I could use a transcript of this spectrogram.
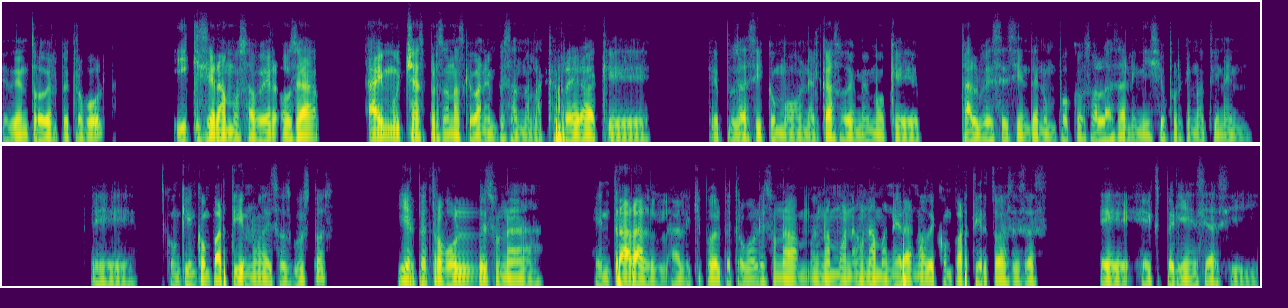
dentro del Petro Bowl. Y quisiéramos saber, o sea, hay muchas personas que van empezando la carrera, que, que pues así como en el caso de Memo, que tal vez se sienten un poco solas al inicio porque no tienen eh, con quién compartir, ¿no? Esos gustos. Y el Petro Bowl es una, entrar al, equipo del Petro Bowl es una, una manera, ¿no? De compartir todas esas eh, experiencias y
